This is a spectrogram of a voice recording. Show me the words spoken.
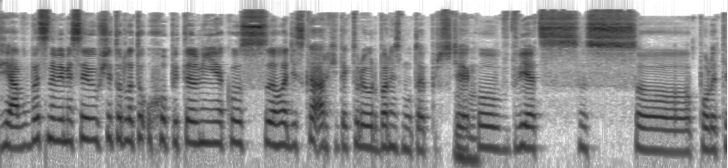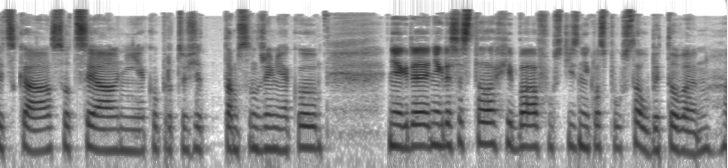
Já vůbec nevím, jestli už je tohleto uchopitelný jako z hlediska architektury urbanismu. To je prostě uh-huh. jako věc so, politická, sociální, jako protože tam samozřejmě jako Někde, někde se stala chyba, v Ústí vznikla spousta ubytoven eh,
